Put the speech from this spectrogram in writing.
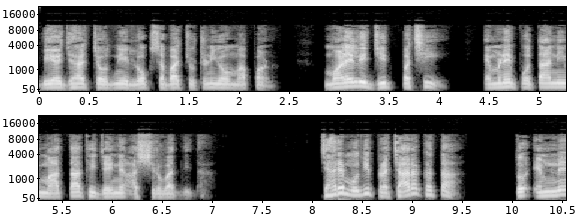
બે હજાર ચૌદની લોકસભા ચૂંટણીઓમાં પણ મળેલી જીત પછી એમણે પોતાની માતાથી જઈને આશીર્વાદ લીધા. જ્યારે મોદી પ્રચારક હતા તો એમને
